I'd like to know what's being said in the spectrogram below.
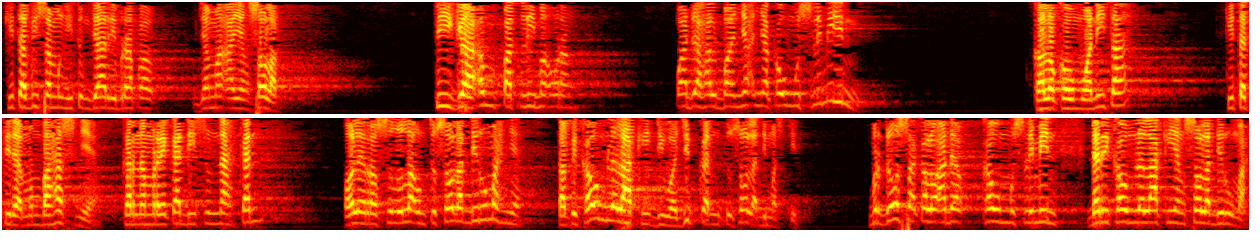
Kita bisa menghitung jari berapa jamaah yang sholat. Tiga, empat, lima orang. Padahal banyaknya kaum muslimin. Kalau kaum wanita, kita tidak membahasnya. Karena mereka disunahkan oleh Rasulullah untuk sholat di rumahnya. Tapi kaum lelaki diwajibkan untuk sholat di masjid. Berdosa kalau ada kaum muslimin dari kaum lelaki yang sholat di rumah.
